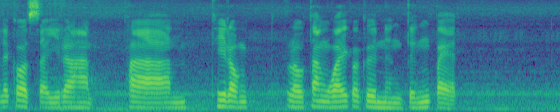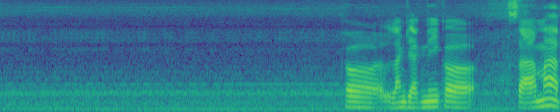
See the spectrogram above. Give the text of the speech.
แล้วก็ใส่รหัสผ่านที่เราเราตั้งไว้ก็คือ1ถึง8ก็หลังจากนี้ก็ สามารถ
